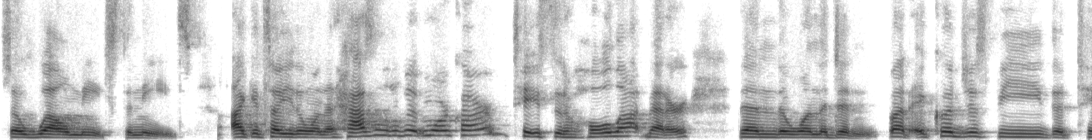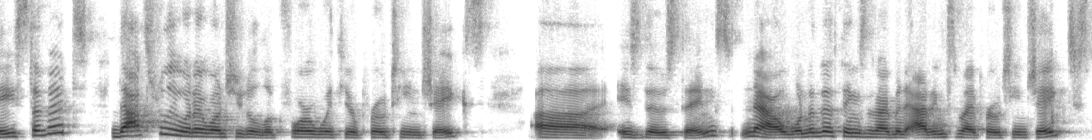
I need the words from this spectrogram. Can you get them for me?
So, well meets the needs. I can tell you the one that has a little bit more carb tasted a whole lot better than the one that didn't, but it could just be the taste of it. That's really what I want you to look for with your protein shakes uh, is those things. Now, one of the things that I've been adding to my protein shakes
